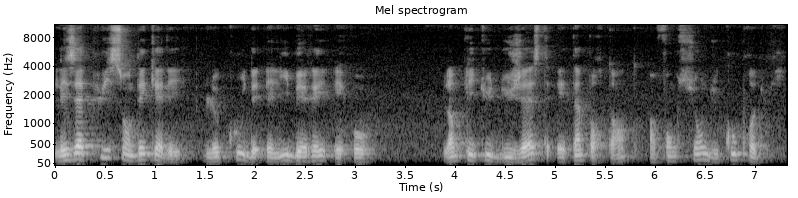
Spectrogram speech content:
Les appuis sont décalés, le coude est libéré et haut. L'amplitude du geste est importante en fonction du coût produit.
